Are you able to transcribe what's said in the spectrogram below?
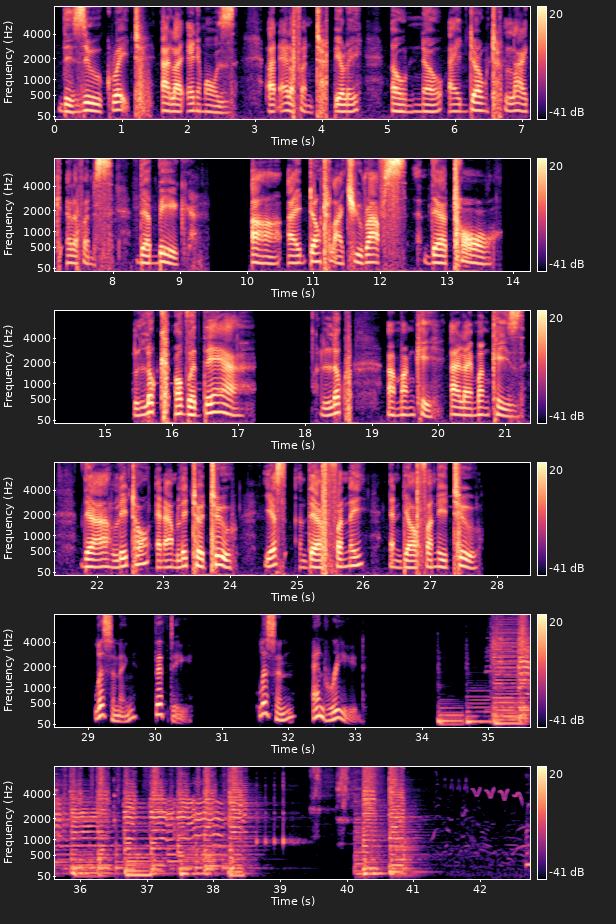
The zoo great. I like animals. An elephant, Billy. Oh no, I don't like elephants. They're big. Ah, I don't like giraffes. They're tall. Look over there. Look, a monkey. I like monkeys. They're little and I'm little too. Yes, and they're funny and you're funny too. Listening 50. Listen and read.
